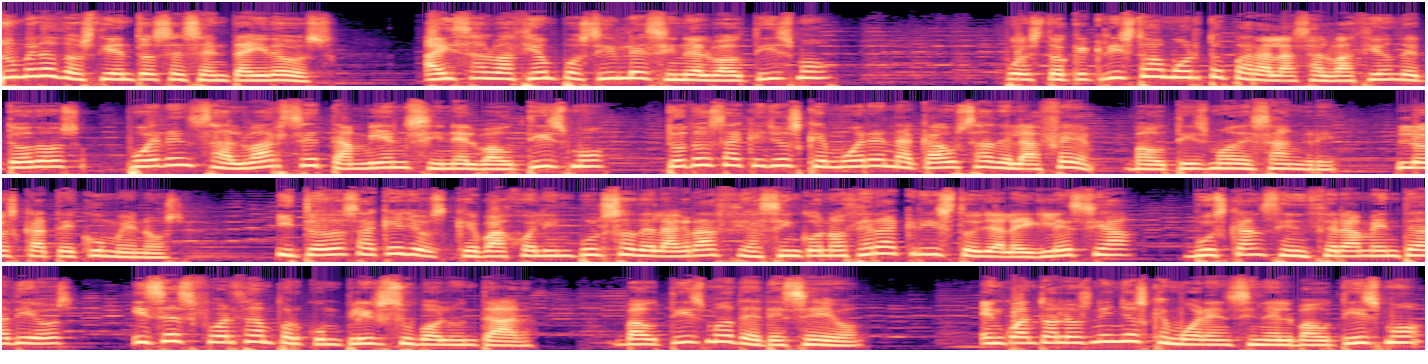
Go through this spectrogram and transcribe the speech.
Número 262. ¿Hay salvación posible sin el bautismo? Puesto que Cristo ha muerto para la salvación de todos, pueden salvarse también sin el bautismo todos aquellos que mueren a causa de la fe, bautismo de sangre, los catecúmenos, y todos aquellos que bajo el impulso de la gracia, sin conocer a Cristo y a la Iglesia, buscan sinceramente a Dios y se esfuerzan por cumplir su voluntad, bautismo de deseo, en cuanto a los niños que mueren sin el bautismo,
